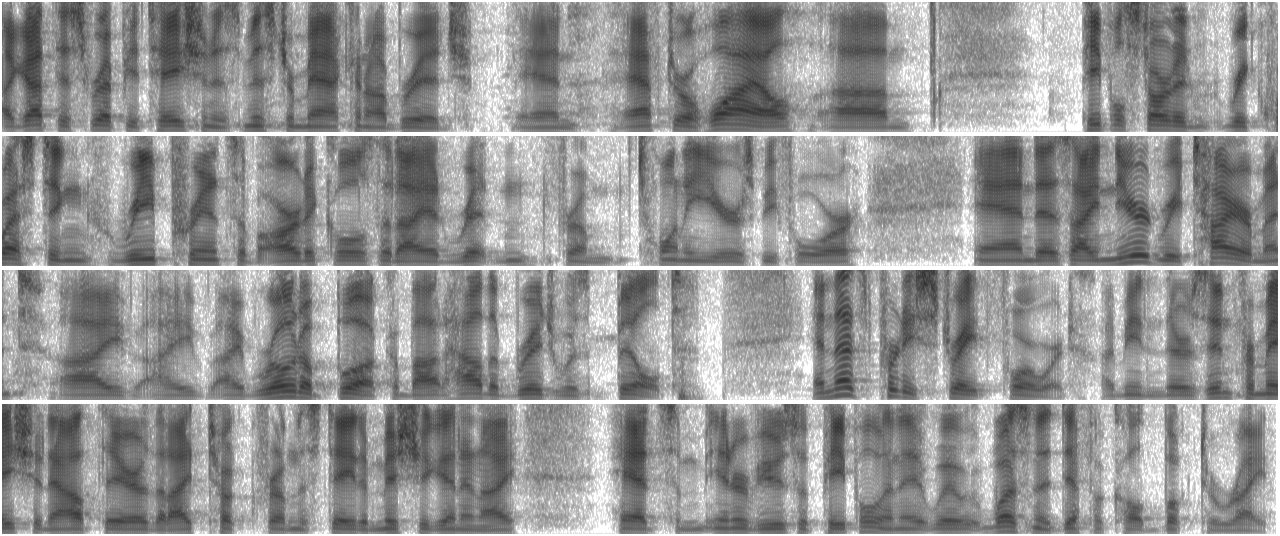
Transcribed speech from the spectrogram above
I got this reputation as Mr. Mackinac Bridge. And after a while, um, people started requesting reprints of articles that I had written from 20 years before. And as I neared retirement, I, I, I, wrote a book about how the bridge was built. And that's pretty straightforward. I mean, there's information out there that I took from the state of Michigan, and I had some interviews with people, and it, it wasn't a difficult book to write.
